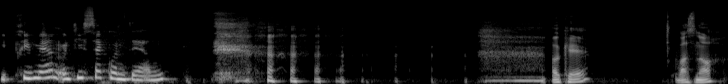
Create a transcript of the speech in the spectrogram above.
die primären und die sekundären. okay. Was noch?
